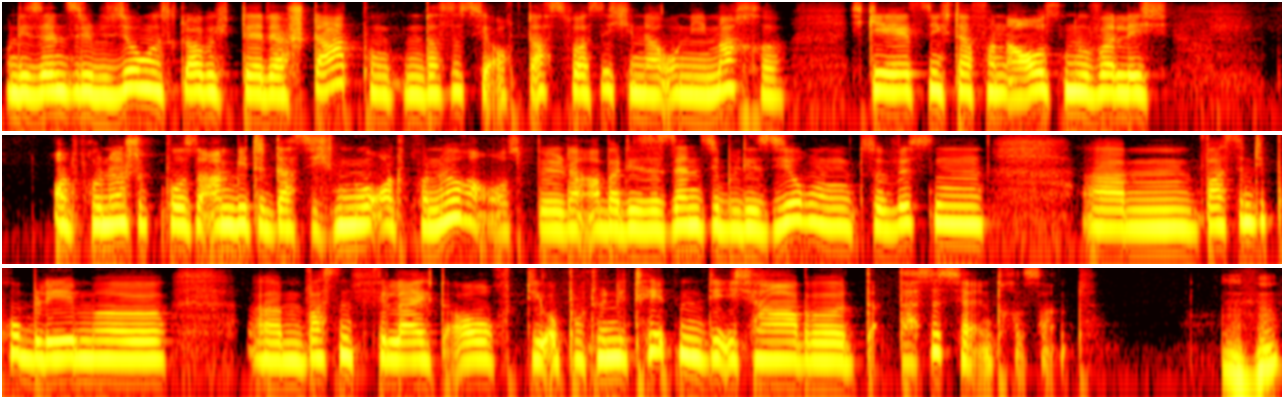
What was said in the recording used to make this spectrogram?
Und die Sensibilisierung ist, glaube ich, der, der Startpunkt. Und das ist ja auch das, was ich in der Uni mache. Ich gehe jetzt nicht davon aus, nur weil ich Entrepreneurship-Kurse anbiete, dass ich nur Entrepreneure ausbilde. Aber diese Sensibilisierung zu wissen, ähm, was sind die Probleme, ähm, was sind vielleicht auch die Opportunitäten, die ich habe, das ist ja interessant. Mhm.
